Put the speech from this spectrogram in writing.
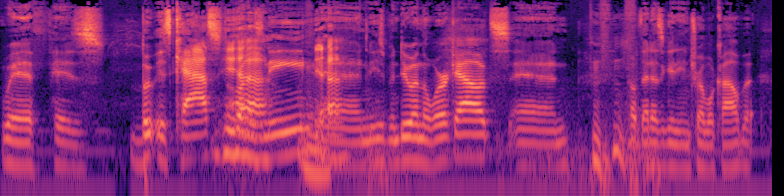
with his boot, his cast on Yeah. his knee, Yeah. and he's been doing the workouts. And hope that doesn't get you in trouble, Kyle. But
